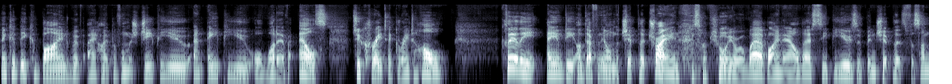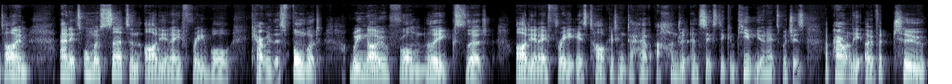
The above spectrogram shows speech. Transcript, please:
and could be combined with a high-performance GPU, an APU, or whatever else to create a greater whole. Clearly, AMD are definitely on the chiplet train, as I'm sure you're aware by now, their CPUs have been chiplets for some time, and it's almost certain RDNA 3 will carry this forward. We know from leaks that RDNA 3 is targeting to have 160 compute units, which is apparently over two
